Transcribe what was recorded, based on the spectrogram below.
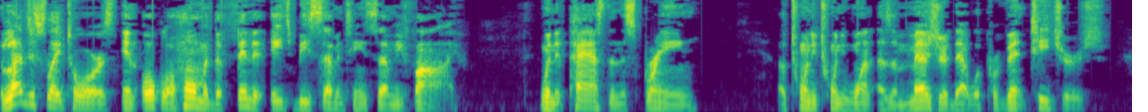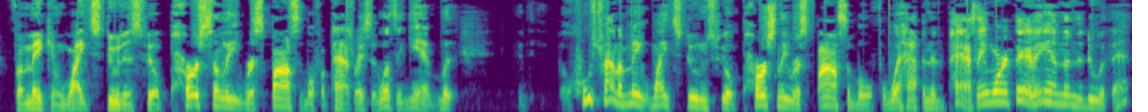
legislators in Oklahoma defended HB 1775 when it passed in the spring of 2021 as a measure that would prevent teachers from making white students feel personally responsible for past racism. Once again, but who's trying to make white students feel personally responsible for what happened in the past? They weren't there. They had nothing to do with that.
